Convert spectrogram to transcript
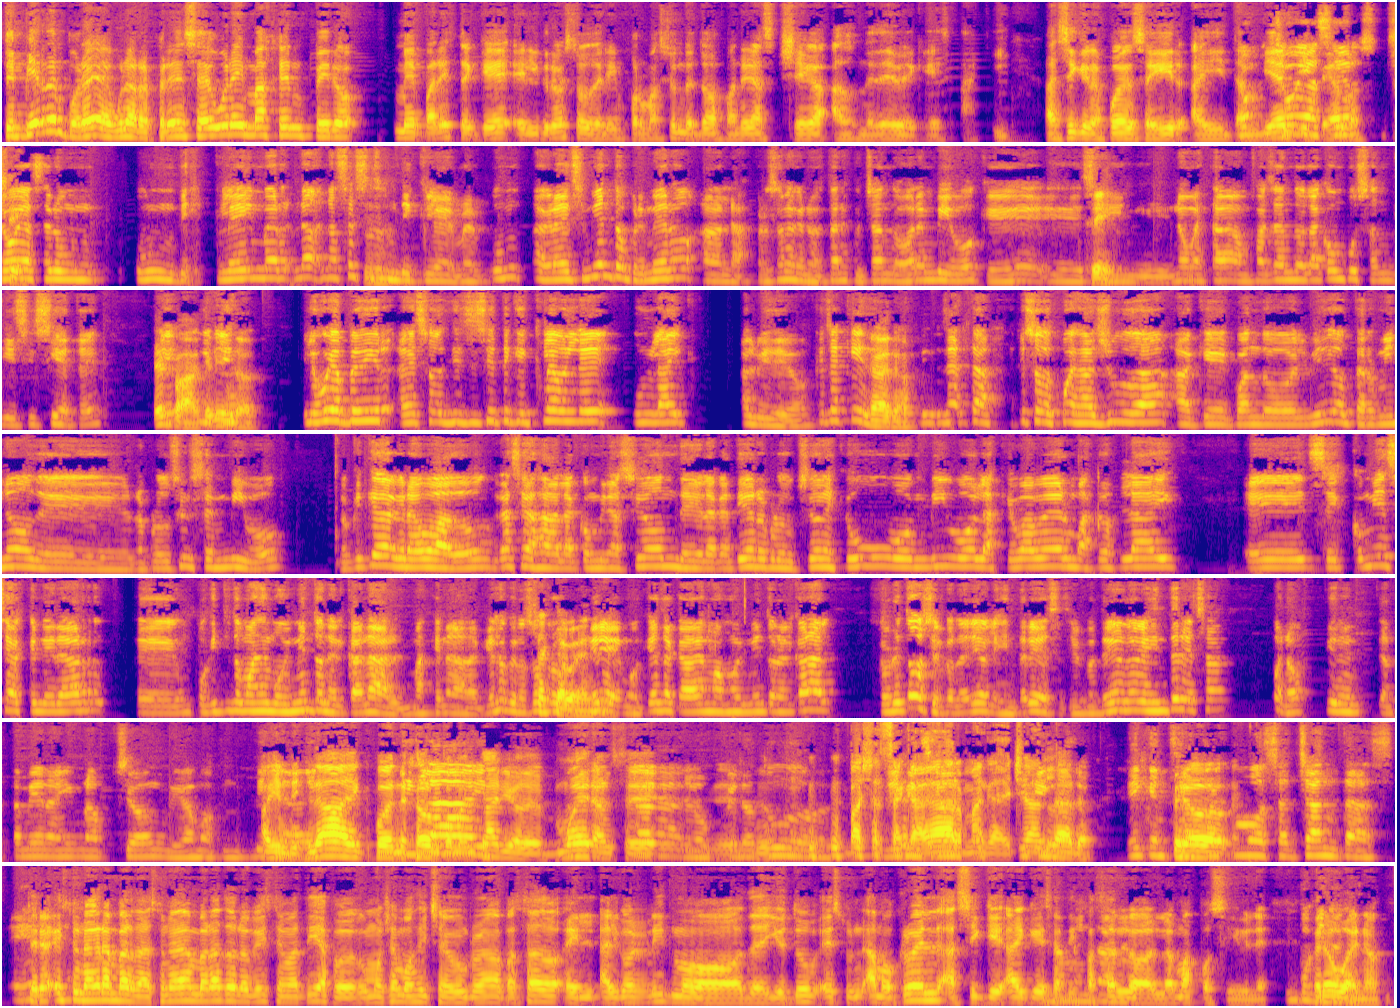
Se pierden por ahí alguna referencia, alguna imagen, pero me parece que el grueso de la información de todas maneras llega a donde debe, que es aquí. Así que nos pueden seguir ahí también yo voy y a hacer, yo sí. voy a hacer un, un disclaimer, no, no sé si es Mm. un disclaimer, un agradecimiento primero a las personas que nos están escuchando ahora en vivo, que eh, Sí. si no me estaban fallando la compu son 17, Epa, eh, qué lindo. Y les voy a pedir a esos 17 que clavenle un like al video, que ya quede, Claro. ya está. Eso después ayuda a que cuando el video terminó de reproducirse en vivo, lo que queda grabado, gracias a la combinación de la cantidad de reproducciones que hubo en vivo, las que va a haber, más los likes, eh, se comience a generar eh, un poquitito más de movimiento en el canal, más que nada, que es lo que nosotros queremos, que haya cada vez más movimiento en el canal, sobre todo si el contenido les interesa. Si el contenido no les interesa, bueno, tienen también hay una opción, digamos, Hay un dislike. pueden dejar un comentario de muéranse. Claro, Eh, pelotudo. Váyanse a cagar, manga de dejen- chanta. Claro, déjense Pero- cosa, chantas. eh. pero es una gran verdad, es una gran verdad todo lo que dice Matías, porque como ya hemos dicho en algún programa pasado, el algoritmo de YouTube es un amo cruel, así que hay que satisfacerlo lo más posible. Pero bueno.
